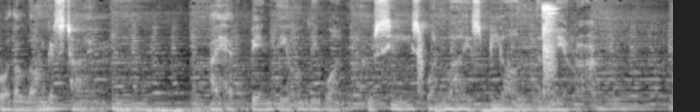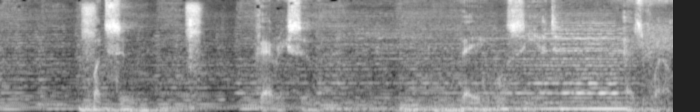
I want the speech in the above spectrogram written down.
For the longest time, I have been the only one who sees what lies beyond the mirror. But soon, very soon, they will see it as well.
